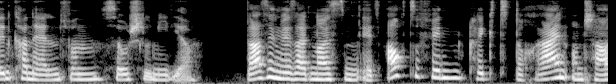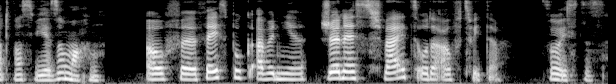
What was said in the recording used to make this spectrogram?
den Kanälen von Social Media. Da sind wir seit neuestem jetzt auch zu finden. Klickt doch rein und schaut, was wir so machen. Auf äh, Facebook Avenir Jeunesse Schweiz oder auf Twitter. So ist es.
